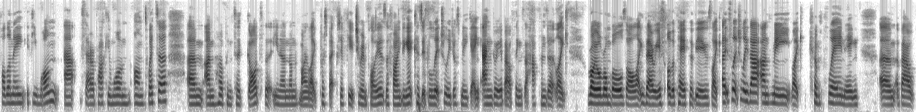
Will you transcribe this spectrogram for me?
follow me if you want at Sarah Parkin One on Twitter. Um, I'm hoping to God that you know none of my like prospective future employers are finding it because it's literally just me getting angry about things that happened at like Royal Rumbles or like various other pay per views. Like it's literally that and me like complaining um, about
